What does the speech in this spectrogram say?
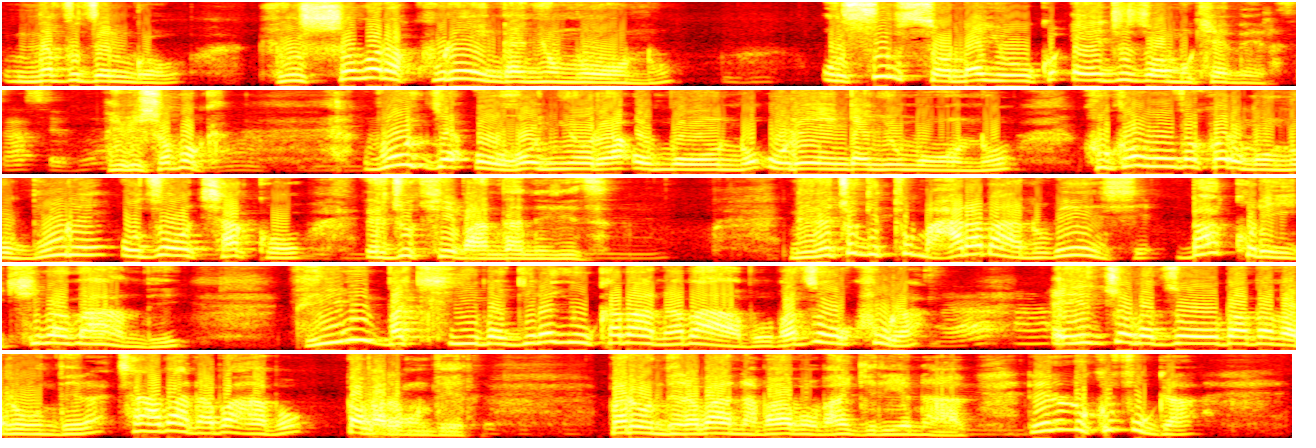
navuze ngo ntushobora kurenganya umuntu usubsona yuko ejo uzomukenera. Ntibishoboka. Burya uhonyora umuntu urenganya umuntu kuko wumva ko ari umuntu bure uzoca ko ejo ukibandaniriza. Ni na cyo gituma hari abantu benshi bakoreye ikiba abandi bakibagira yuko abana babo bazokura ejo bazoba babarondera cyangwa abana babo babarondera. Barondera abana babo bagiriye nabi. Rero ni ukuvuga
